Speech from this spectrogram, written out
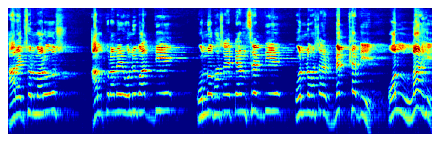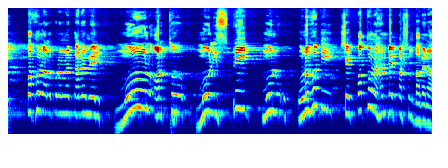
আর একজন মানুষ আল কোরআনের অনুবাদ দিয়ে, অন্য ভাষায় ট্রান্সলেট দিয়ে, অন্য ভাষার ব্যাখ্যা দিয়ে, অল্লাহে কখন আল কোরআনের কালামের মূল অর্থ, মূল স্প্রিট মূল অনুভূতি সে কখন হান্ড্রেড পার্সেন্ট পাবে না।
